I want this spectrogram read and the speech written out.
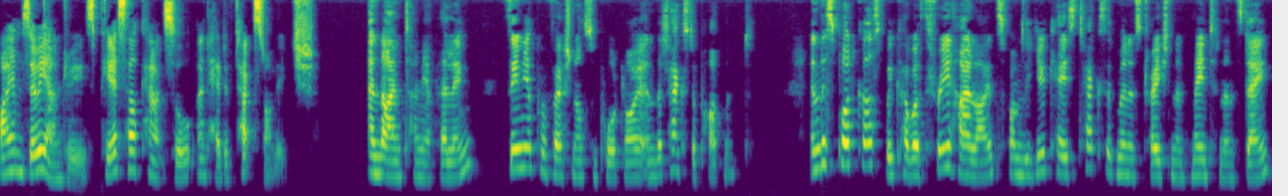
I am Zoe Andrews, PSL Counsel and Head of Tax Knowledge. And I'm Tanja Velling, Senior Professional Support Lawyer in the Tax Department. In this podcast, we cover three highlights from the UK's Tax Administration and Maintenance Day,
